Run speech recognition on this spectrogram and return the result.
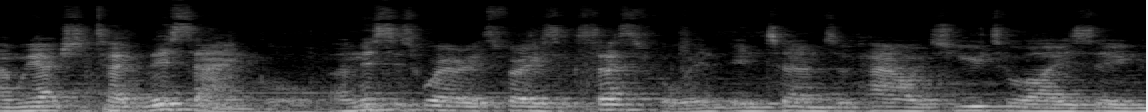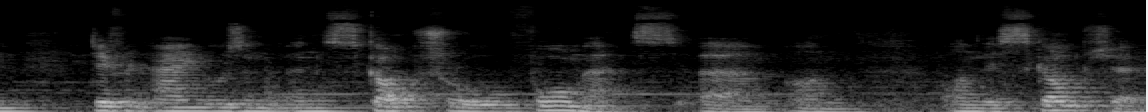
and we actually take this angle, and this is where it's very successful in, in terms of how it's utilizing different angles and, and sculptural formats um, on, on this sculpture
